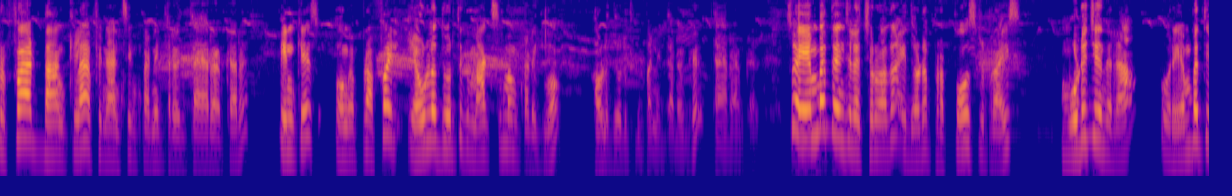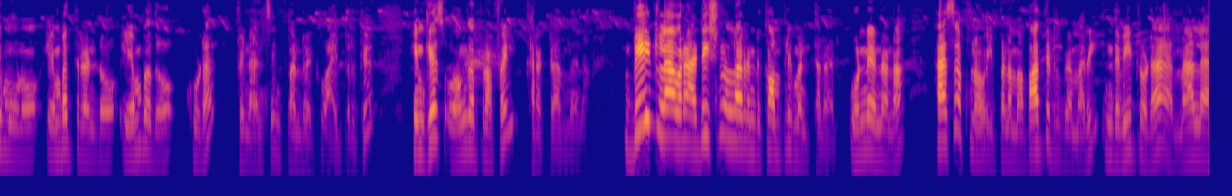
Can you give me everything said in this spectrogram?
ப்ரிஃபர்ட் பேங்க்கில் ஃபினான்சிங் பண்ணி தரதுக்கு தயாராக இருக்காரு. இன்கேஸ் உங்கள் ப்ரொஃபைல் எவ்வளோ தூரத்துக்கு மேக்ஸிமம் கிடைக்குமோ அவ்வளோ தூரத்துக்கு பண்ணி தரதுக்கு தயாராக இருக்காரு. ஸோ எண்பத்தஞ்சு லட்ச ரூபா தான் இதோட ப்ரப்போஸ்டு ப்ரைஸ் முடிஞ்சதுன்னா ஒரு எண்பத்தி மூணோ எண்பத்தி ரெண்டோ எண்பதோ கூட ஃபினான்சிங் பண்ணுறதுக்கு வாய்ப்பு இருக்குது இன்கேஸ் உங்கள் ப்ரொஃபைல் கரெக்டாக இருந்ததுன்னா. வீட்டில் அவர் அடிஷ்னலாக ரெண்டு காம்ப்ளிமெண்ட் தரார் ஒன்று என்னென்னா ஆஸ் ஆஃப் நோ இப்போ நம்ம பார்த்துட்டு இருக்கிற மாதிரி இந்த வீட்டோட மேலே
